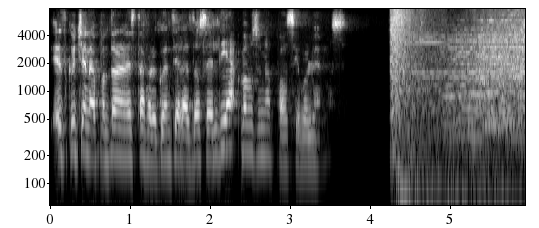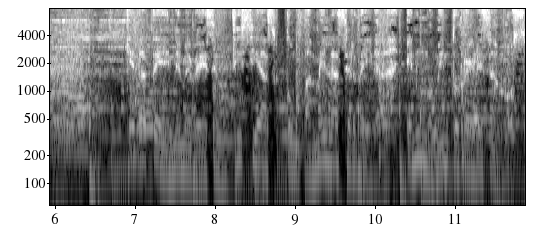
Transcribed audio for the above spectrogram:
Escuchen a Pontón en esta frecuencia a las 12 del día. Vamos a una pausa y volvemos. Quédate en MBS Noticias con Pamela Cerdeira. En un momento regresamos.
